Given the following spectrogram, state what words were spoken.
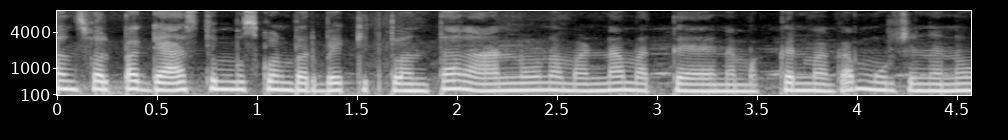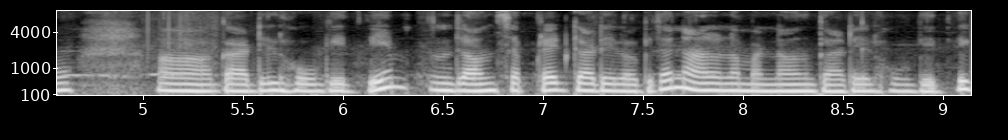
ಒಂದು ಸ್ವಲ್ಪ ಗ್ಯಾಸ್ ತುಂಬಿಸ್ಕೊಂಡು ಬರಬೇಕಿತ್ತು ಅಂತ ನಾನು ನಮ್ಮ ಅಣ್ಣ ಮತ್ತು ನಮ್ಮ ಅಕ್ಕನ ಮಗ ಮೂರು ಜನನು ಗಾಡೀಲಿ ಹೋಗಿದ್ವಿ. ಅಂದರೆ ಅವ್ನು ಸಪ್ರೇಟ್ ಗಾಡೀಲಿ ಹೋಗಿದ್ದೆ, ನಾನು ನಮ್ಮ ಅಣ್ಣ ಒಂದು ಗಾಡೀಲಿ ಹೋಗಿದ್ವಿ.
